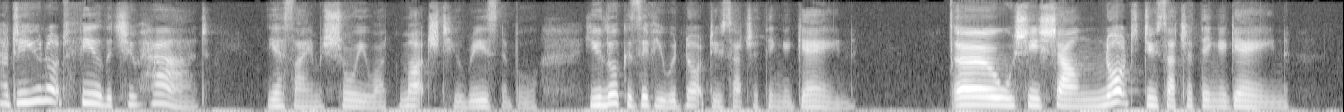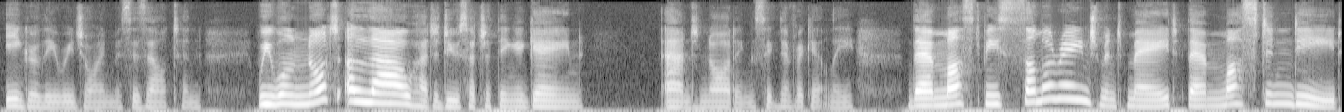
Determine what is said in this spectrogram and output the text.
Now do you not feel that you had? Yes, I am sure you are much too reasonable. You look as if you would not do such a thing again." "Oh, she shall not do such a thing again!" Eagerly rejoined Mrs. Elton. "We will not allow her to do such a thing again," and nodding significantly. There must be some arrangement made, there must indeed.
